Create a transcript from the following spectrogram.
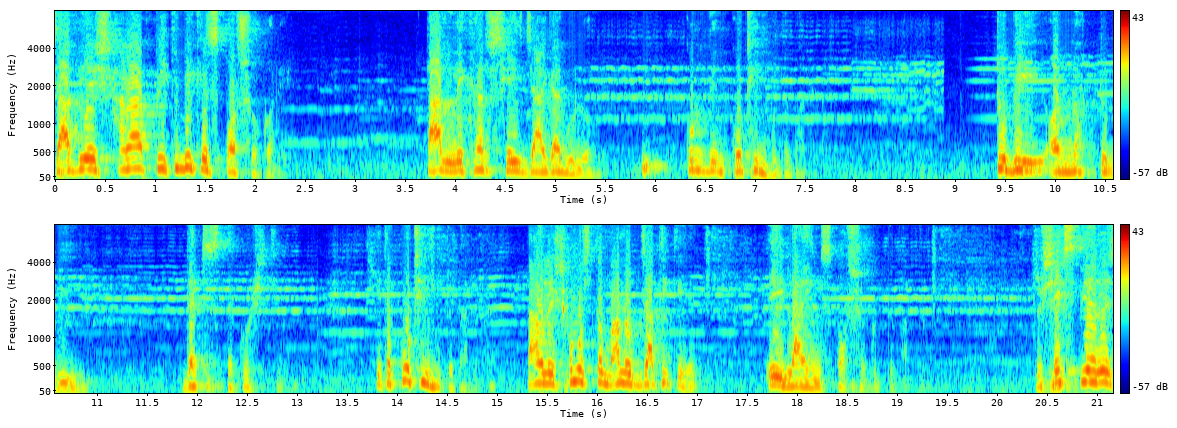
যা দিয়ে সারা পৃথিবীকে স্পর্শ করে, তার লেখার সেই জায়গাগুলো কোনোদিন কঠিন হতে পারে to be or not to be that is the question এটা কঠিন হতে পারে না। তাহলে সমস্ত মানব জাতিকে এই লাইন স্পর্শ করতে পারত তো শেক্সপিয়ারের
